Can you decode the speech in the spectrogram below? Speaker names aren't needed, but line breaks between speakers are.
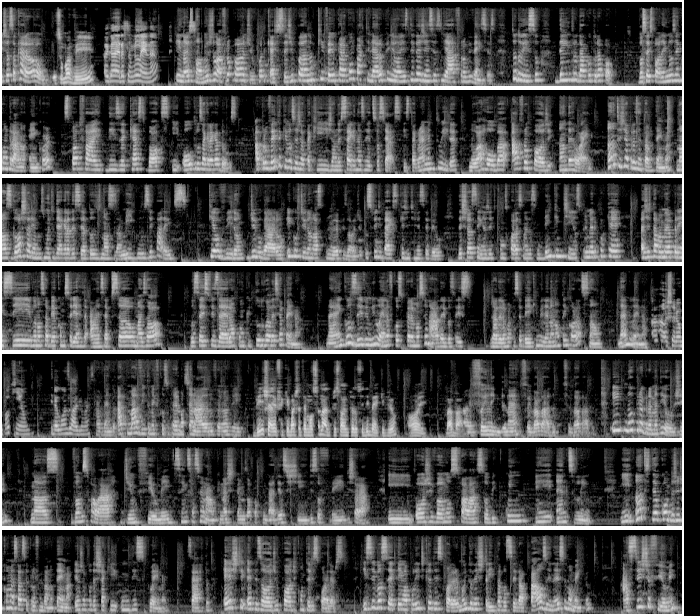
gente, eu sou Carol.
Eu sou Mavi.
Oi, galera, eu sou Milena.
E nós somos do Afropod, o podcast sergipano que veio para compartilhar opiniões, divergências e afrovivências. Tudo isso dentro da cultura pop. Vocês podem nos encontrar no Anchor, Spotify, Deezer, Castbox e outros agregadores. Aproveita que você já está aqui e já nos segue nas redes sociais, Instagram e Twitter, no arroba afropod__. Antes de apresentar o tema, nós gostaríamos muito de agradecer a todos os nossos amigos e parentes que ouviram, divulgaram e curtiram o nosso primeiro episódio. Os feedbacks que a gente recebeu deixou assim a gente com os corações assim bem quentinhos. Primeiro porque a gente estava meio apreensivo, não sabia como seria a recepção, mas ó, vocês fizeram com que tudo valesse a pena, né? Inclusive Milena ficou super emocionada e vocês já deram para perceber que Milena não tem coração, né, Milena?
Aham, eu chorei um pouquinho tirei algumas lágrimas.
Tá vendo? A Mavi também ficou super emocionada, não foi, Mavi?
Bicha, eu fiquei bastante emocionado, principalmente pelo feedback, viu? Oi, babado.
Ai, foi lindo, né? Foi babado, foi babado. E no programa de hoje, nós vamos falar de um filme sensacional que nós tivemos a oportunidade de assistir, de sofrer, de chorar. E hoje vamos falar sobre Queen e Slim. E antes de, eu, de a gente começar a se aprofundar no tema, eu já vou deixar aqui um disclaimer certo? Este episódio pode conter spoilers. E se você tem uma política de spoiler muito restrita, você dá pause nesse momento, assiste o filme,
